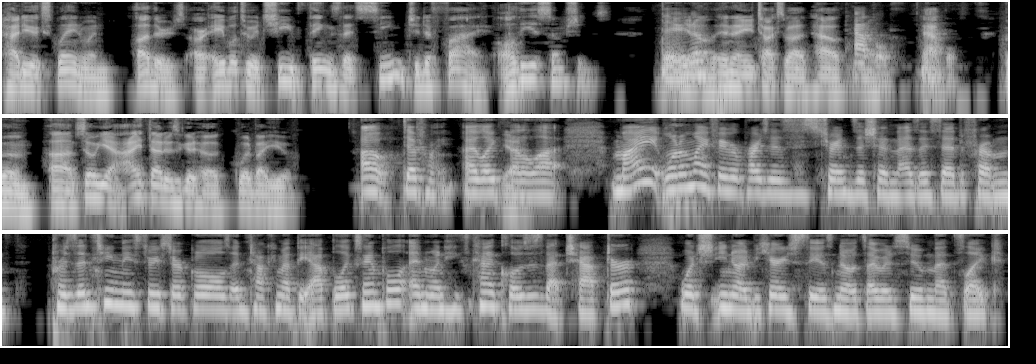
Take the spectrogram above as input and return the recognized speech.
how do you explain when others are able to achieve things that seem to defy all the assumptions? There you, You know, go. and then he talks about how know, Apple. Yeah. Apple. Boom. Um, so yeah, I thought it was a good hook. What about you? Oh, definitely. I like Yeah. that a lot. My one of my favorite parts is his transition, as I said, from presenting these three circles and talking about the apple example. And when he kind of closes that chapter, which, you know, I'd be curious to see his notes. I would assume that's like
